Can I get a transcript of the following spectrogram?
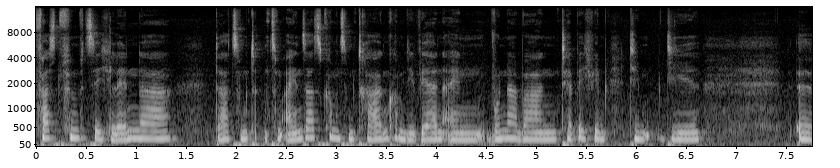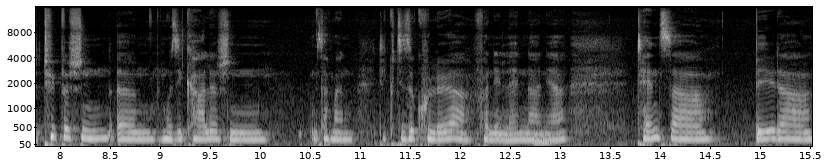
fast 50 Länder da zum, zum Einsatz kommen, zum Tragen kommen. Die werden einen wunderbaren Teppich, wie die, die äh, typischen ähm, musikalischen, sag mal, die, diese Couleur von den Ländern, Mhm. ja. Tänzer, Bilder,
